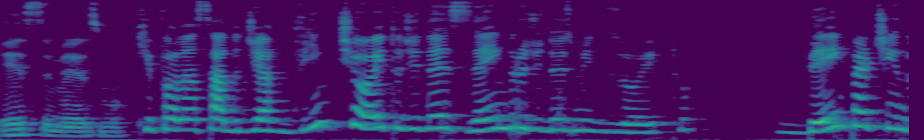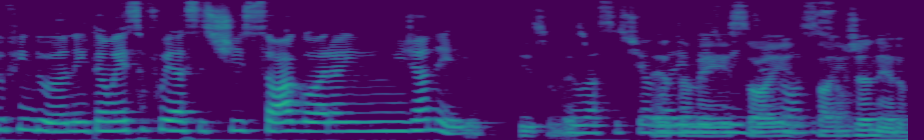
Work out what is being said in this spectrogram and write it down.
Esse mesmo. que foi lançado dia 28 de dezembro de 2018. Bem pertinho do fim do ano, então esse eu fui assistir só agora em janeiro. Isso Eu mesmo. assisti Eu agora em também, só 2019. em, só só. em janeiro.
